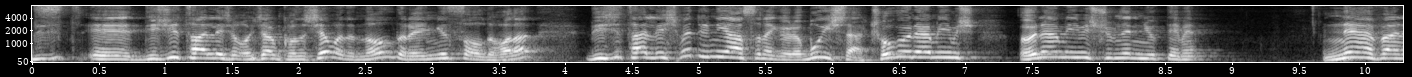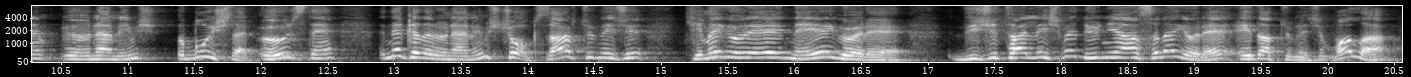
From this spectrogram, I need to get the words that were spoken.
Dizi, e, dijitalleşme hocam konuşamadı ne oldu rengin soldu falan. Dijitalleşme dünyasına göre bu işler çok önemliymiş. Önemliymiş cümlenin yüklemi. Ne efendim e, önemliymiş? Bu işler özne ne kadar önemliymiş? Çok. Zarf tümleci kime göre, neye göre? Dijitalleşme dünyasına göre edat tümleci. Valla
